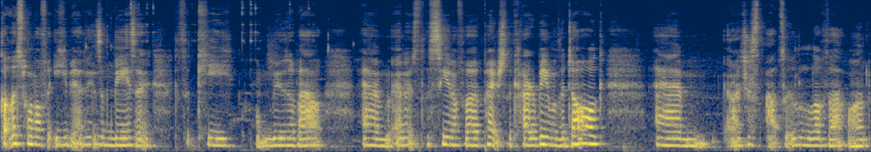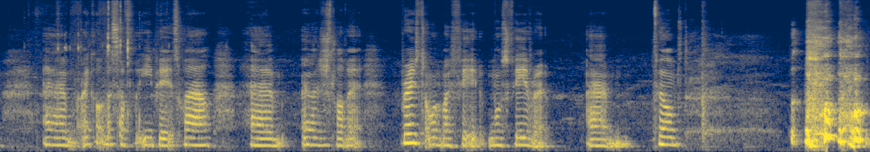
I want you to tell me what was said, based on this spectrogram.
Got this one off of eBay. I think it's amazing. It's a key moves about. Um, and it's the scene of a Pirates of the Caribbean with a dog. Um, I just absolutely love that one. Um, I got this off of eBay as well, um, and I just love it. Brave's not one of my fa most favourite um, films.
